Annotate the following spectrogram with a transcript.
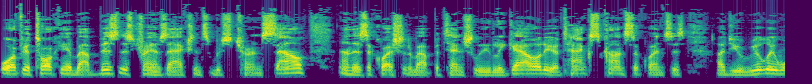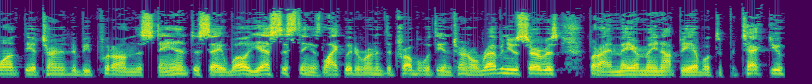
Or if you're talking about business transactions which turn south and there's a question about potentially legality or tax consequences, uh, do you really want the attorney to be put on the stand to say, well, yes, this thing is likely to run into trouble with the Internal Revenue Service, but I may or may not be able to protect you?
